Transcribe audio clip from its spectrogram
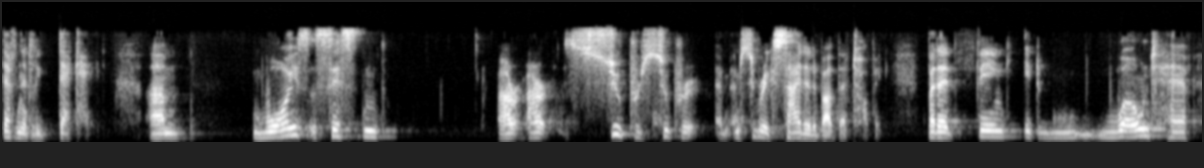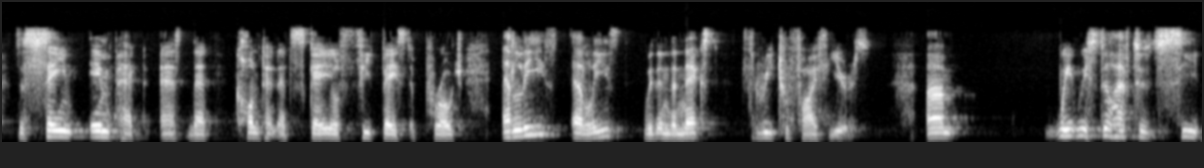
definitely decade. Um, voice assistant are, are super, super, I'm super excited about that topic. But I think it won't have the same impact as that content at scale feed-based approach, at least, at least within the next three to five years. Um, we, we still have to see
